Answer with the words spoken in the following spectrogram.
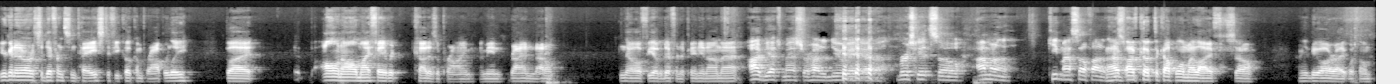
you're going to notice a difference in taste if you cook them properly, but all in all, my favorite cut is a prime. I mean, Ryan, I don't know if you have a different opinion on that. I've yet to master how to do a uh, brisket, so I'm gonna keep myself out of this. I've, I've cooked a couple in my life, so I can do all right with them.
